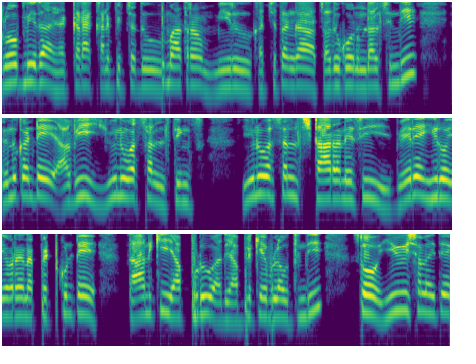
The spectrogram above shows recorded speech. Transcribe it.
గ్లోబ్ మీద ఎక్కడా కనిపించదు. మాత్రం మీరు ఖచ్చితంగా చదువుకొని ఉండాల్సింది. ఎందుకంటే అవి యూనివర్సల్ థింగ్స్ యూనివర్సల్ స్టార్ అనేసి వేరే హీరో ఎవరైనా పెట్టుకుంటే దానికి అప్పుడు అది అప్లికేబుల్ అవుతుంది. సో ఈ విషయంలో అయితే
